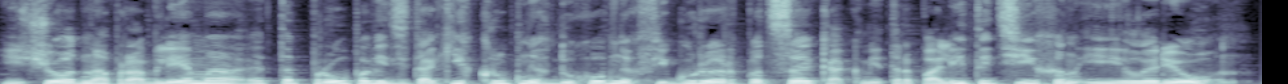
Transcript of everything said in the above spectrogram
Еще одна проблема – это проповеди таких крупных духовных фигур РПЦ, как митрополиты Тихон и Иларион –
